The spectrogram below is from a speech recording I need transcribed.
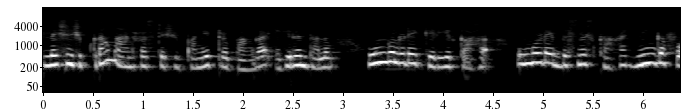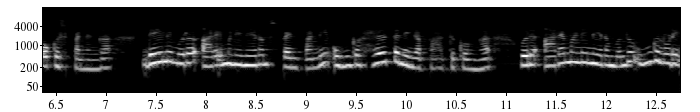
ரிலேஷன்ஷிப்க்கு தான் மேனிஃபெஸ்டேஷன் பண்ணிகிட்டு இருப்பாங்க இருந்தாலும் உங்களுடைய கெரியருக்காக உங்களுடைய பிஸ்னஸ்க்காக நீங்கள் ஃபோக்கஸ் பண்ணுங்கள் டெய்லி ஒரு அரை மணி நேரம் ஸ்பெண்ட் பண்ணி உங்கள் ஹெல்த்தை நீங்கள் பார்த்துக்கோங்க ஒரு அரை மணி நேரம் வந்து உங்களுடைய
